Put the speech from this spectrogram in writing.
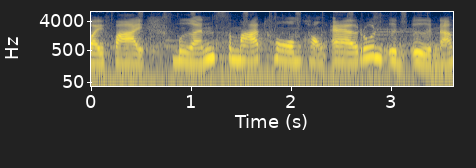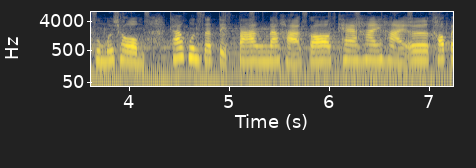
Wi-Fi เหมือนสมาร์ทโฮมของแอร์รุ่นอื่น ๆ นะคุณผู้ชม ถ้าคุณจะติดตั้งนะคะ ก็แค่ให้ h i เออร์เข้าไป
